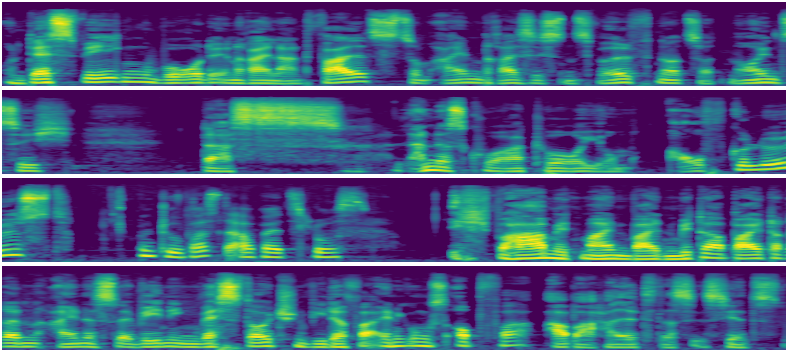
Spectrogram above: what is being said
Und deswegen wurde in Rheinland-Pfalz zum 31.12.1990 das Landeskuratorium aufgelöst. Und du warst arbeitslos. Ich war mit meinen beiden Mitarbeiterinnen eines der wenigen westdeutschen Wiedervereinigungsopfer, aber halt, das ist jetzt,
